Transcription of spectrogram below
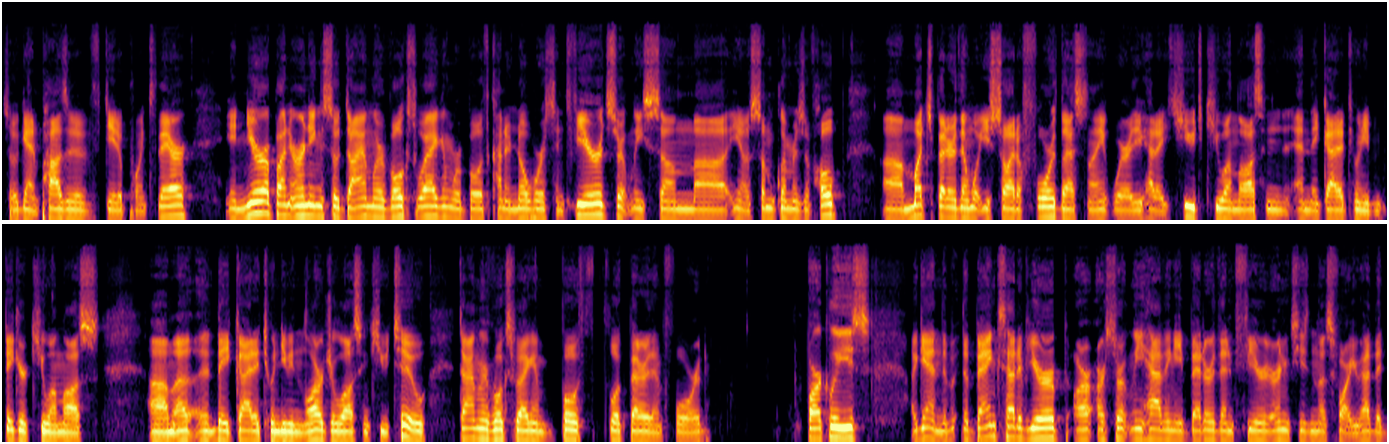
So again, positive data points there. In Europe on earnings, so Daimler, Volkswagen were both kind of no worse than feared. Certainly some, uh, you know, some glimmers of hope. Uh, much better than what you saw at Ford last night, where you had a huge Q1 loss and, and they got it to an even bigger Q1 loss. Um, uh, they guided to an even larger loss in Q2. Daimler, Volkswagen both look better than Ford. Barclays, again, the, the banks out of Europe are, are certainly having a better than feared earnings season thus far. You had the,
